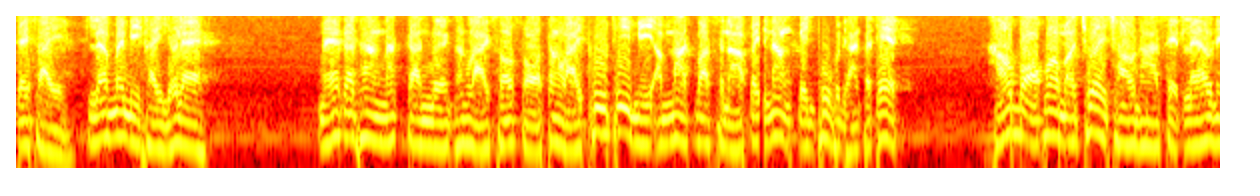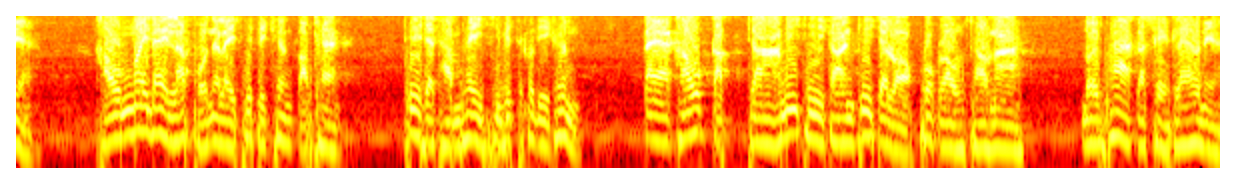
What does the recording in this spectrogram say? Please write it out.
ใจใส่ และไม่มีใครเหลือแล แม้กระทั่งนักการเมืองทั้งหลายสสทั้งหลายผู้ที่มีอำนาจวาสนาไปนั่งเป็นผู้บริหารประเทศ เขาบอกว่ามาช่วยชาวนาเสร็จแล้วเนี่ย เขาไม่ได้รับผลอะไรที่เป็นเครื่องตอบแทน ที่จะทำให้ชีวิตเขาดีขึ้น แต่เขากลับจะวิธีการที่จะหลอกพวกเราชาวนา โดยภาคเกษตรแล้วเนี่ย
